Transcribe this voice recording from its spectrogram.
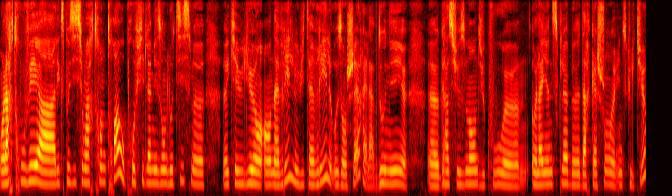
On l'a retrouvée à l'exposition Art 33 au profit de la Maison de l'Autisme euh, qui a eu lieu en, avril, le 8 avril, aux enchères. Elle a donné euh, gracieusement du coup au Lions Club d'Arcachon une sculpture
